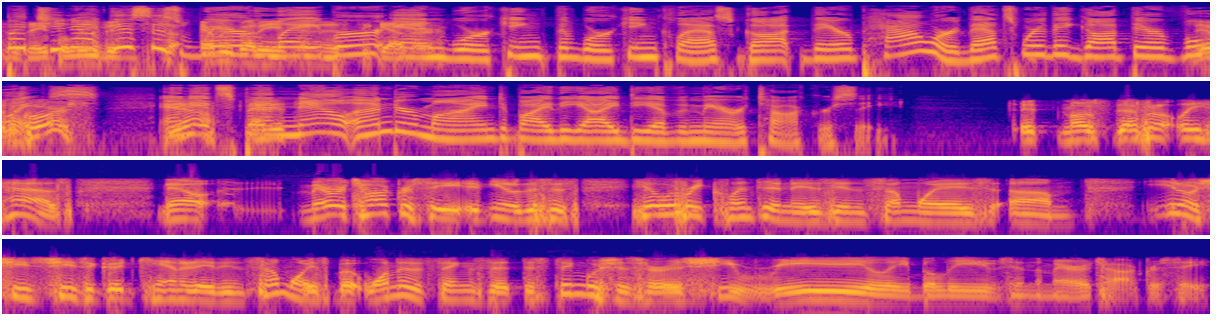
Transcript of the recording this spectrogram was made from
But you know, this is where labor and working the working class got their power. That's where they got their voice. Of course. And yeah. it's been and it's, now undermined by the idea of a meritocracy. It most definitely has. Now, meritocracy you know this is Hillary Clinton is in some ways um you know she's she's a good candidate in some ways but one of the things that distinguishes her is she really believes in the meritocracy.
